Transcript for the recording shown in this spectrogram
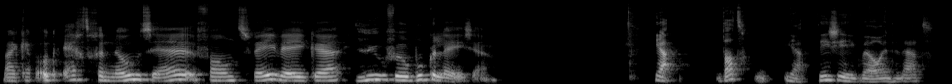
Maar ik heb ook echt genoten van twee weken heel veel boeken lezen. Ja, dat, ja, die zie ik wel inderdaad.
